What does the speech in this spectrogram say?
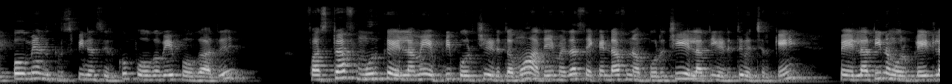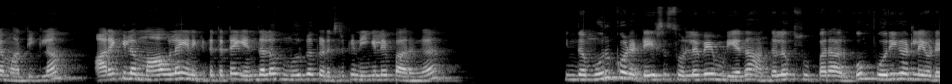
எப்போவுமே அந்த கிறிஸ்பினஸ் இருக்கும். போகவே போகாது. ஃபஸ்ட் ஆஃப் முறுக்கை எல்லாமே எப்படி பொறிச்சு எடுத்தோமோ அதே மாதிரி தான் செகண்ட் ஆஃப் நான் பொறிச்சு எல்லாத்தையும் எடுத்து வச்சுருக்கேன். இப்போ எல்லாத்தையும் நம்ம ஒரு பிளேட்டில் மாற்றிக்கலாம் அரை கிலோ மாவில் எனக்கு கிட்டத்தட்ட எந்த அளவுக்கு முறுக்கு கிடச்சிருக்கு நீங்களே பாருங்கள் இந்த முறுக்கோட டேஸ்ட்டு சொல்லவே முடியாது. அந்தளவுக்கு சூப்பராக இருக்கும். பொரிகடலையோட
